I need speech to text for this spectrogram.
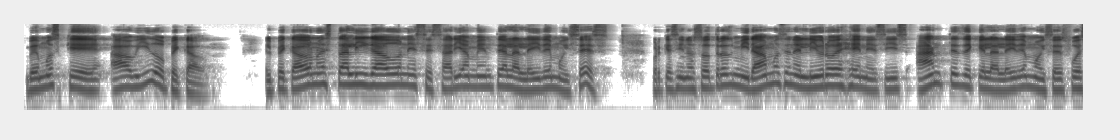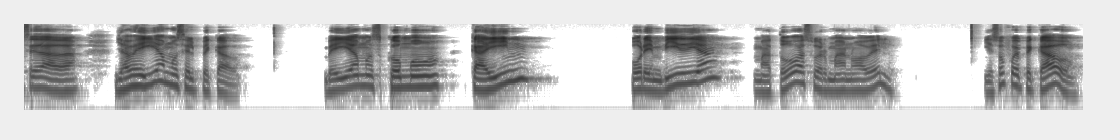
vemos que ha habido pecado. El pecado no está ligado necesariamente a la ley de Moisés, porque si nosotros miramos en el libro de Génesis, antes de que la ley de Moisés fuese dada, ya veíamos el pecado. Veíamos cómo Caín, por envidia, mató a su hermano Abel. Y eso fue pecado,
